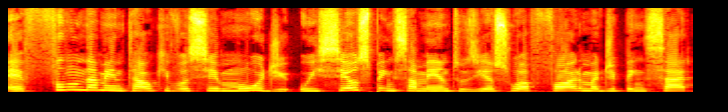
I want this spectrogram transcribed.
é fundamental que você mude os seus pensamentos e a sua forma de pensar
